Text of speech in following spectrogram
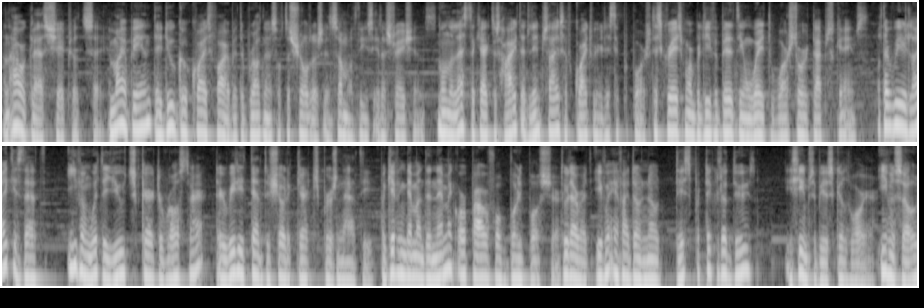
An hourglass shape so to say. In my opinion, they do go quite far with the broadness of the shoulders in some of these illustrations. Nonetheless, the character's height and limb size have quite realistic proportions. This creates more believability and weight to war story types of games. What I really like is that even with the huge character roster, they really tend to show the character's personality by giving them a dynamic or powerful body posture. To that even if I don't know this particular dude, he seems to be a skilled warrior. Even so,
